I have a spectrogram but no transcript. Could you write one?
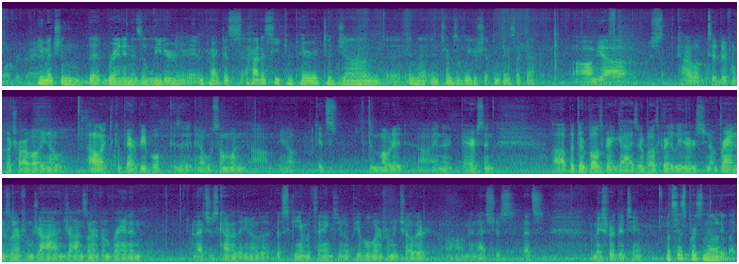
more for Grant. You mentioned that Brandon is a leader in practice. How does he compare to John uh, in the, in terms of leadership and things like that? Um, yeah, uh, just kind of a little tidbit from Coach Harbaugh. You know, I don't like to compare people because you know someone um, you know gets demoted uh, in a comparison. Uh, but they're both great guys. They're both great leaders. You know, Brandon's learning from John, and John's learning from Brandon. And that's just kind of the you know the, the scheme of things. You know, people learn from each other, um, and that's just that's it makes for a good team. What's his personality like?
